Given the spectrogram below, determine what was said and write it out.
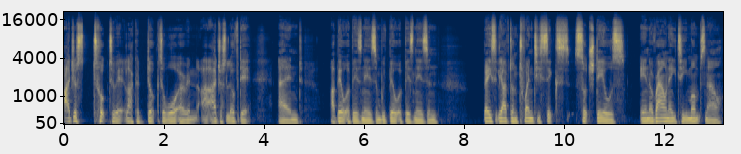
I just took to it like a duck to water and I, I just loved it. And I built a business and we built a business and basically I've done 26 such deals in around 18 months now,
